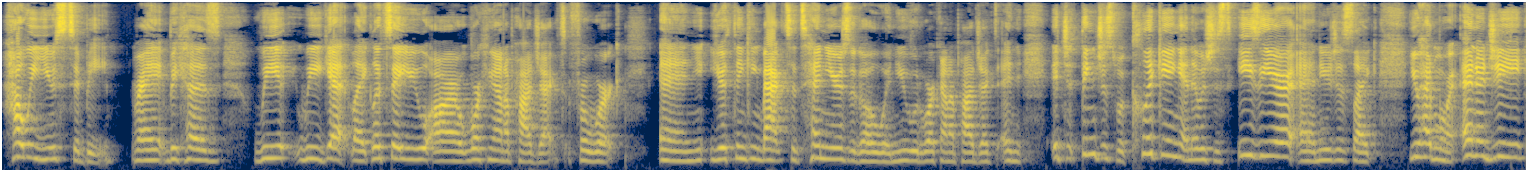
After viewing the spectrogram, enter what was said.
how we used to be, right? Because we, we get like, let's say you are working on a project for work and you're thinking back to 10 years ago when you would work on a project and it things just were clicking and it was just easier and you just like you had more energy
